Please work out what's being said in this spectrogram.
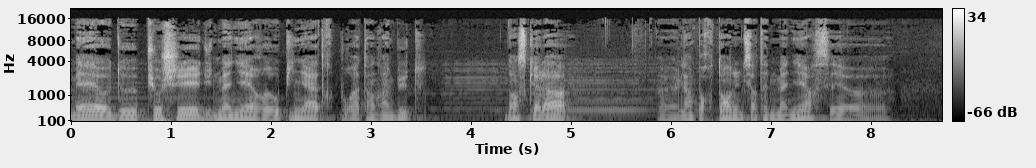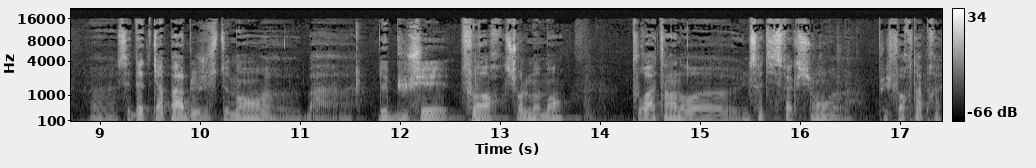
mais euh, de piocher d'une manière opiniâtre pour atteindre un but, dans ce cas-là, l'important d'une certaine manière, c'est euh, c'est d'être capable justement euh, bah, de bûcher fort sur le moment pour atteindre euh, une satisfaction plus forte après.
